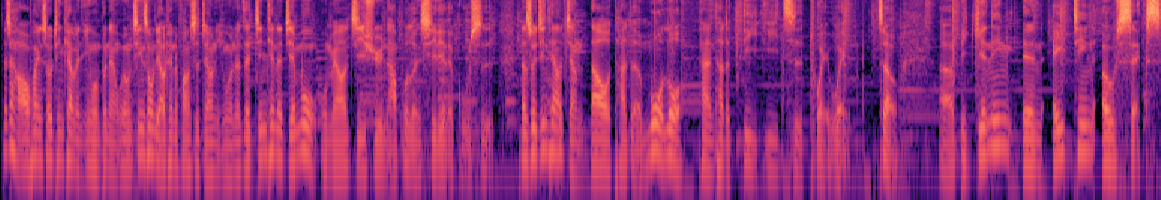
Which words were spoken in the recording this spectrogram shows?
大家好，欢迎收听 Kevin 英文不难。我用轻松聊天的方式教你英文呢。在今天的节目，我们要继续拿破仑系列的故事。那所以今天要讲到他的没落和他的第一次退位。So, uh, beginning in 1806,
